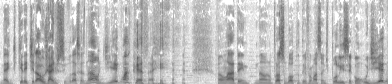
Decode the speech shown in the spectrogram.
né, de querer tirar o Jairo Silva das festas. Não, Diego Macan. Vamos lá, tem, não, no próximo bloco tem informação de polícia com o Diego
